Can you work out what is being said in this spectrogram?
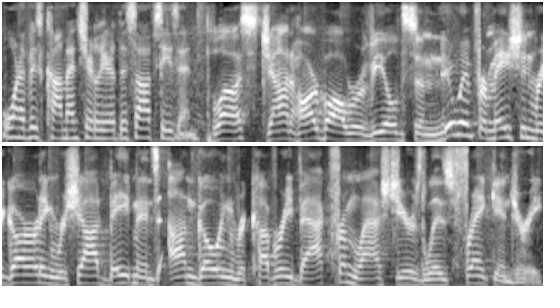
one of his comments earlier this offseason. Plus, John Harbaugh revealed some new information regarding Rashod Bateman's ongoing recovery back from last year's Lisfranc injury.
